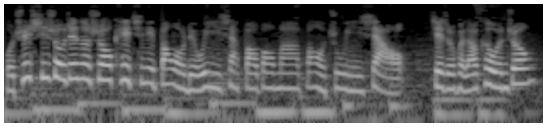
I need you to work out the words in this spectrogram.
我去洗手间的时候，可以请你帮我留意一下包包吗？帮我注意一下哦。接着回到课文中。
